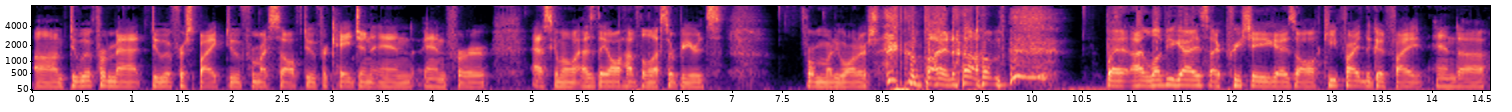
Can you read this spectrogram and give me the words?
Um, do it for Matt. Do it for Spike. Do it for myself. Do it for Cajun and and for Eskimo, as they all have the lesser beards from Muddy Waters. but um, but I love you guys. I appreciate you guys all. Keep fighting the good fight, and uh,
